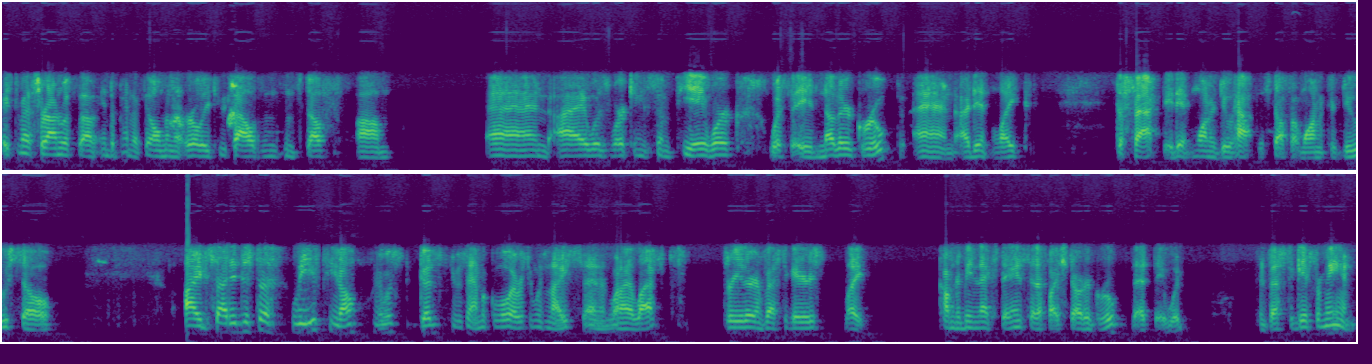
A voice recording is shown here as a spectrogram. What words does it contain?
I used to mess around with uh, independent film in the early 2000s and stuff. Um, and I was working some PA work with another group, and I didn't like the fact they didn't want to do half the stuff I wanted to do. So I decided just to leave. You know, it was good. It was amicable. Everything was nice. And when I left, three of their investigators like come to me the next day and said if I start a group that they would investigate for me, and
